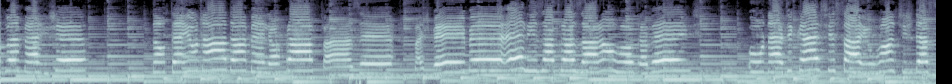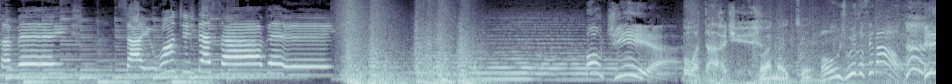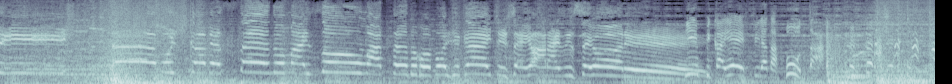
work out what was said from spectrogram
esperando MRG. Não tenho nada melhor pra fazer. Mas, baby, eles atrasaram outra vez. O Nerdcast saiu antes dessa vez. Saiu antes dessa vez. Bom dia! Boa tarde. Boa noite. Bom juízo final! Começando mais um Matando Robôs Gigantes, senhoras e senhores! Ih, caiei, filha da puta!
